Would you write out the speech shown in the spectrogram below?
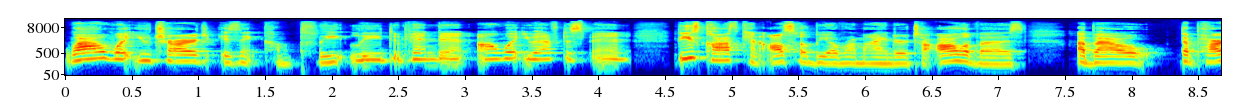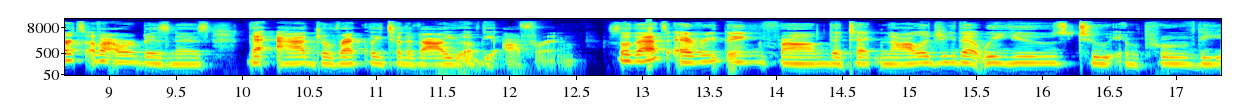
while what you charge isn't completely dependent on what you have to spend, these costs can also be a reminder to all of us about the parts of our business that add directly to the value of the offering. So that's everything from the technology that we use to improve the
